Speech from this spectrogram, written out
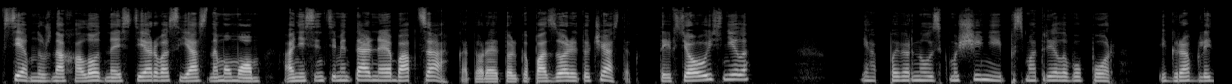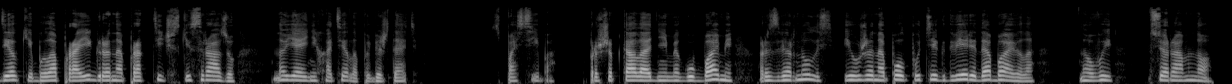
всем нужна холодная стерва с ясным умом, а не сентиментальная бабца, которая только позорит участок. Ты все уяснила?» Я повернулась к мужчине и посмотрела в упор — Игра в гляделки была проиграна практически сразу, но я и не хотела побеждать. «Спасибо», — прошептала одними губами, развернулась и уже на полпути к двери добавила. «Но вы все равно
